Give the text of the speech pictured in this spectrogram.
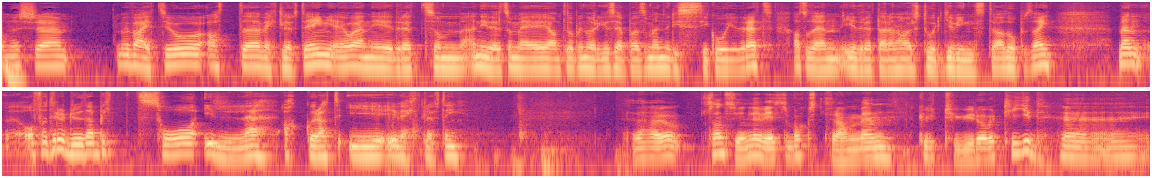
Anders, eh, vi vet jo at eh, vektløfting er jo en idrett som, en idrett som vi i Antilop i Norge ser på som en risikoidrett. Altså det er en idrett der en har stor gevinst av å dope seg. Men hvorfor tror du det har blitt så ille akkurat i, i vektløfting? Det har jo sannsynligvis vokst fram en kultur over tid eh,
